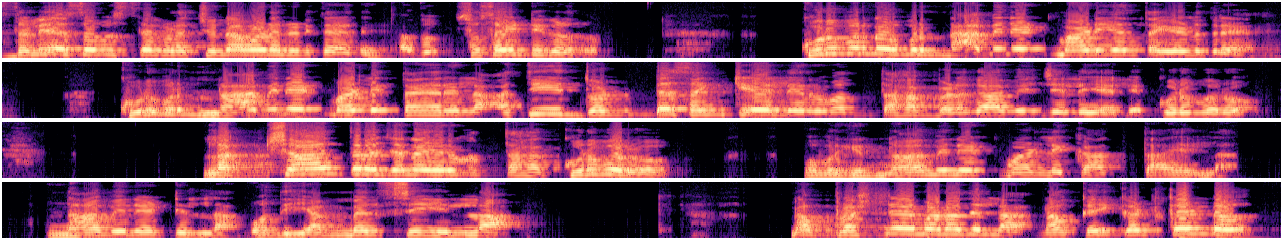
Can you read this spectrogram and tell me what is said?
ಸ್ಥಳೀಯ ಸಂಸ್ಥೆಗಳ ಚುನಾವಣೆ ನಡೀತಾ ಇದೆ. ಅದು ಸೊಸೈಟಿಗಳದು ಕುರುಬರನ್ನ ಒಬ್ರು ನಾಮಿನೇಟ್ ಮಾಡಿ ಅಂತ ಹೇಳಿದ್ರೆ, ಕುರುಬರನ್ನ ನಾಮಿನೇಟ್ ಮಾಡ್ಲಿಕ್ಕೆ ತಯಾರಿಲ್ಲ. ಅತಿ ದೊಡ್ಡ ಸಂಖ್ಯೆಯಲ್ಲಿರುವಂತಹ ಬೆಳಗಾವಿ ಜಿಲ್ಲೆಯಲ್ಲಿ ಕುರುಬರು, ಲಕ್ಷಾಂತರ ಜನ ಇರುವಂತಹ ಕುರುಬರು ಒಬ್ಬರಿಗೆ ನಾಮಿನೇಟ್ ಮಾಡ್ಲಿಕ್ಕೆ ಆಗ್ತಾ ಇಲ್ಲ. ನಾಮಿನೇಟ್ ಇಲ್ಲ. ಒಂದು ಎಂ ಸಿ ಇಲ್ಲ. ನಾವು ಪ್ರಶ್ನೆ ಮಾಡೋದಿಲ್ಲ. ನಾವು ಕೈ ಕಟ್ಕೊಂಡು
